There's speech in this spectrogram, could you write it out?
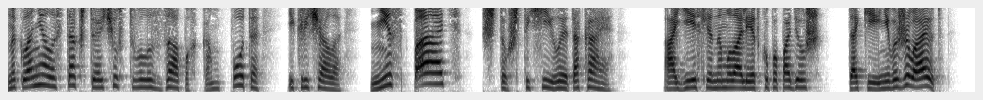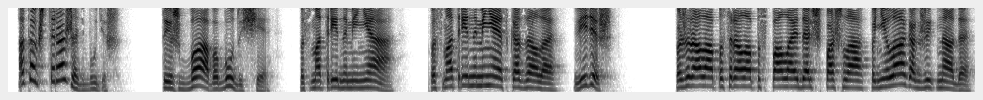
наклонялась так, что я чувствовала запах компота и кричала «Не спать! Что ж ты хилая такая? А если на малолетку попадешь? Такие не выживают. А как ж ты рожать будешь? Ты ж баба будущее. Посмотри на меня! Посмотри на меня, я сказала. Видишь? Пожрала, посрала, поспала и дальше пошла. Поняла, как жить надо?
